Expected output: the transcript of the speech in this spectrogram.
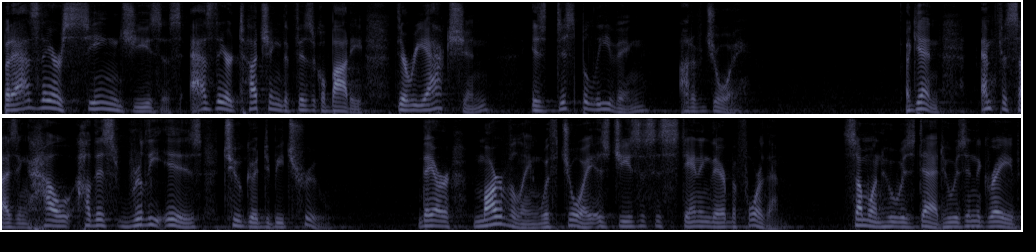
But as they are seeing Jesus, as they are touching the physical body, their reaction is disbelieving out of joy. Again, emphasizing how, how this really is too good to be true. They are marveling with joy as Jesus is standing there before them. Someone who was dead, who was in the grave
